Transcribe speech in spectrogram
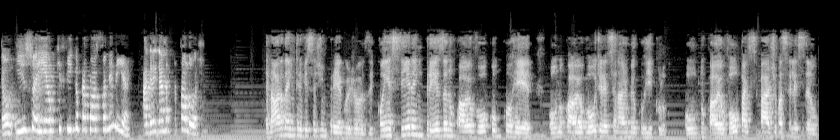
Então, isso aí é o que fica para pós-pandemia agregar valor. Na hora da entrevista de emprego, Josi, conhecer a empresa no qual eu vou concorrer ou no qual eu vou direcionar o meu currículo ou no qual eu vou participar de uma seleção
